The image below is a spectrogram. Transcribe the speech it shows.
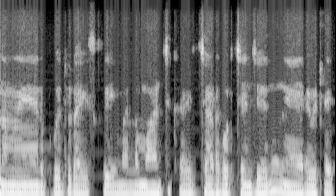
നമ്മൾ നേരെ പോയിട്ട് ഒരു ഐസ്ക്രീം എല്ലാം വാങ്ങിച്ച് കഴിച്ച് അവിടെ കുറച്ച് എൻജോയ് ചെയ്ത് നേരെ വീട്ടിലേക്ക്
